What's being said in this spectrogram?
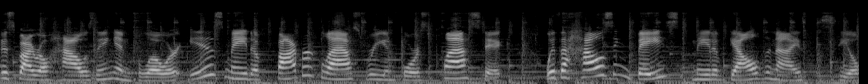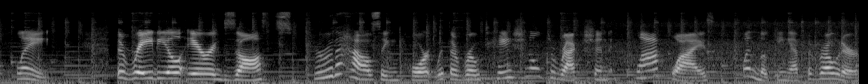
The spiral housing and blower is made of fiberglass reinforced plastic with a housing base made of galvanized steel plate. The radial air exhausts through the housing port with a rotational direction clockwise when looking at the rotor.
